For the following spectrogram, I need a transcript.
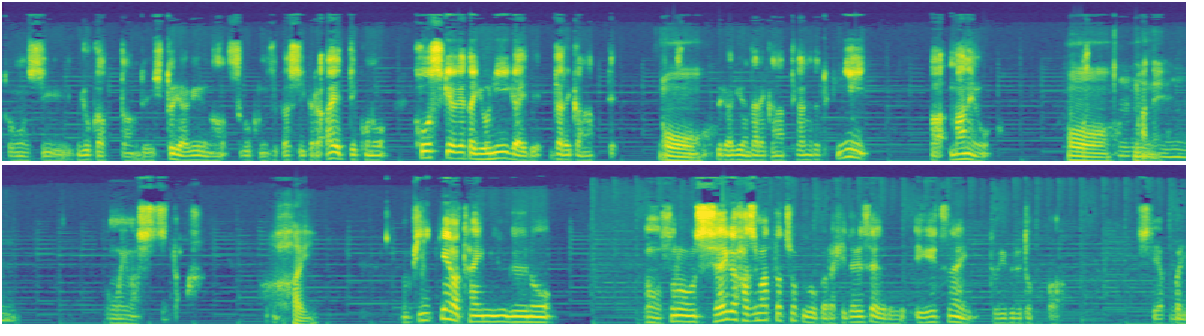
と思うし、良かったので、一人挙げるのはすごく難しいから、あえてこの公式挙げた4人以外で誰かなって、おー一人挙げるの誰かなって考えたときに、あ、マネをおーまあね。うん思いました。はい。PK のタイミングの、あその試合が始まった直後から左サイドでえげつないドリブル突破して、やっぱり、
